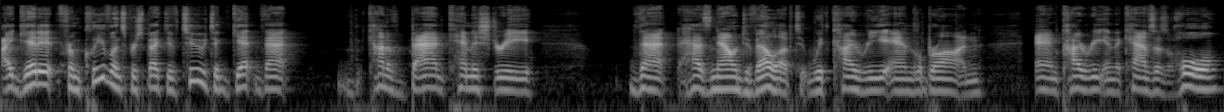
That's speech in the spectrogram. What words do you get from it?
I get it from Cleveland's perspective too to get that kind of bad chemistry that has now developed with Kyrie and LeBron and Kyrie and the Cavs as a whole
